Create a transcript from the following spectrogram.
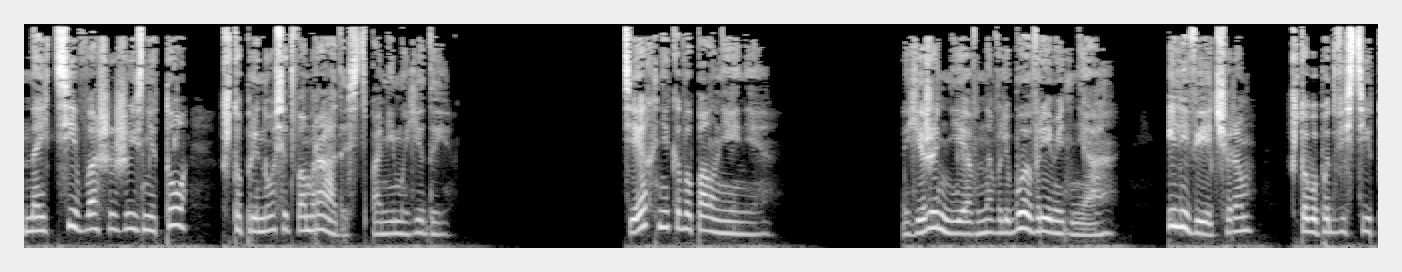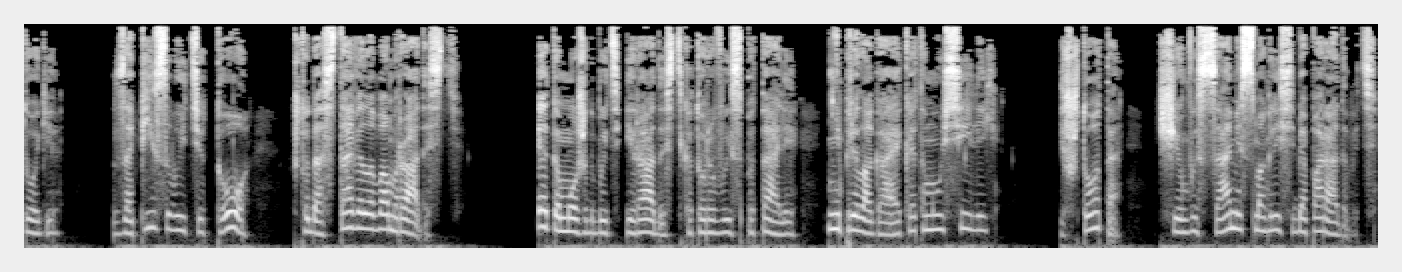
найти в вашей жизни то, что приносит вам радость помимо еды. Техника выполнения. Ежедневно, в любое время дня или вечером, чтобы подвести итоги, записывайте то, что доставило вам радость. Это может быть и радость, которую вы испытали, не прилагая к этому усилий, и что-то, чем вы сами смогли себя порадовать.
